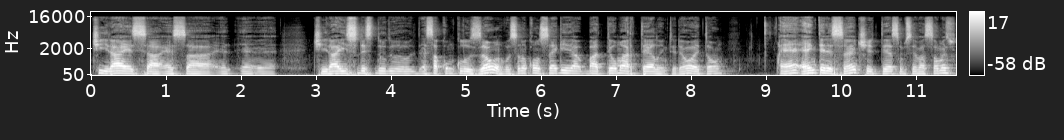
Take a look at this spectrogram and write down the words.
tirar essa essa é, é, é tirar isso desse, do, do, dessa conclusão, você não consegue bater o martelo, entendeu? Então é, é interessante ter essa observação, mas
